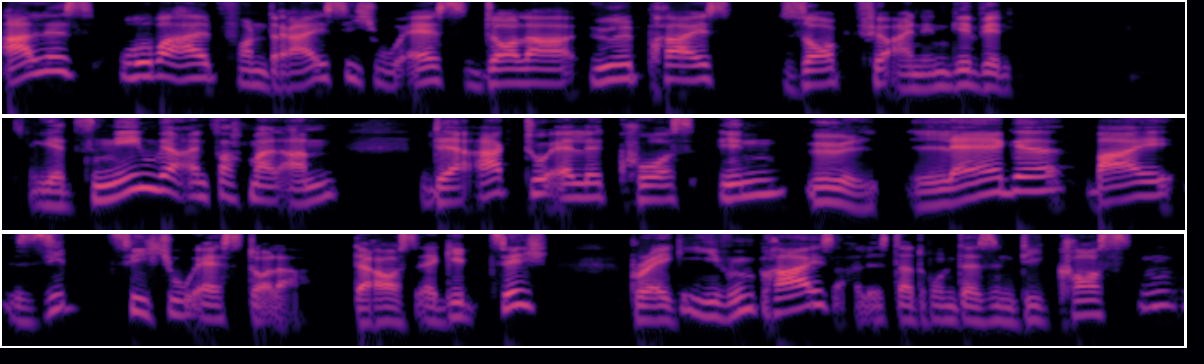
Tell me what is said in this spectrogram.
Alles oberhalb von 30 US-Dollar Ölpreis sorgt für einen Gewinn. Jetzt nehmen wir einfach mal an, der aktuelle Kurs in Öl läge bei 70 US-Dollar. Daraus ergibt sich Break-Even-Preis, alles darunter sind die Kosten,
